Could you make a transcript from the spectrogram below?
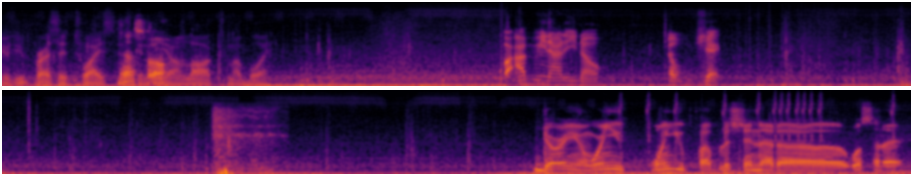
If you press it twice, it's That's gonna be all. unlocked, my boy. But I mean, I you know, double check. Dorian, when you when you publishing that uh what's the name?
